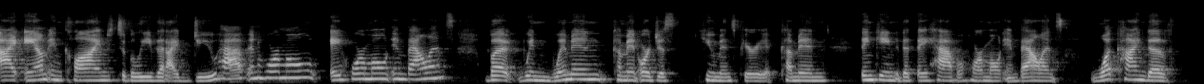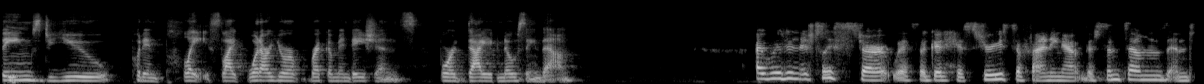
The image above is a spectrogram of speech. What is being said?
I am inclined to believe that I do have an hormone, a hormone imbalance. But when women come in, or just humans, period, come in thinking that they have a hormone imbalance, what kind of things do you put in place? Like, what are your recommendations for diagnosing them? I would initially start with a good history. So, finding out their symptoms and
